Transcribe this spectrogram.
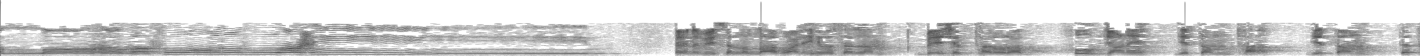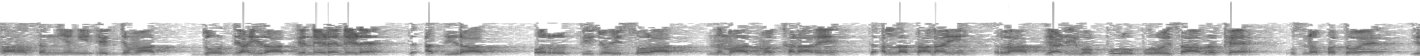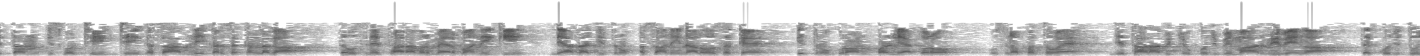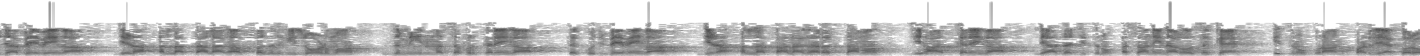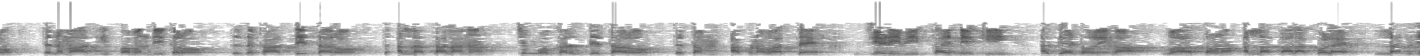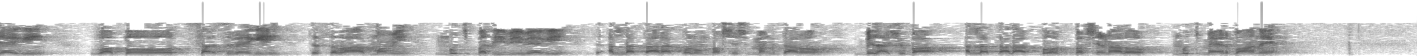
الله غفور رحيم اے نبی صلی اللہ علیہ وسلم، بے شک تھارو رب خوب جانے، جے تم تھا، جے تم تے تھارا سنگیاں گی ایک جماعت، دو تہائی رات کے نیڑے نیڑے تے ادھی رات اور تیجو حصو رات نماز میں کھڑا رہے، تے اللہ تعالیٰ ہی رات تہاڑی وہ پورو پورو حساب رکھے۔ اس نے پتو ہے جے جی تم اس کو ٹھیک ٹھیک حساب نہیں کر سکن لگا تو اس نے تھارا پر مہربانی کی لہذا جتنوں آسانی نال ہو سکے اتنوں قرآن پڑھ لیا کرو۔ اس نے پتو ہے جے جی تھارا بچو کچھ بیمار بھی وینگا تے کچھ دوجا بے وینگا جڑا اللہ تعالیٰ کا فضل کی لوڑ ماں زمین میں سفر کریں گا تے کچھ بے وینگا جڑا اللہ تعالیٰ کا رستہ ماں جہاد کریں گا۔ لہذا جتنوں آسانی نال ہو سکے اتنوں قرآن پڑھ لیا کرو، تے نماز کی پابندی کرو، تے زکوٰۃ دیتا رہو، تے اللہ تعالیٰ نا چنگو قرض دیتا رہو، تے تم اپنا واسطے جیڑی بھی کئی نیکی اگے ٹوریں گا، وہ تونا اللہ تعالیٰ کو لے لب جائے گی، وہ بہت سرس وے گی، تے ثواب ممی مجھ بدی بھی وے گی، تے اللہ تعالیٰ کو بخشش منگتا رہو، بلا شبہ اللہ تعالیٰ بہت بخشنا لو مجھ مہربان ہے۔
